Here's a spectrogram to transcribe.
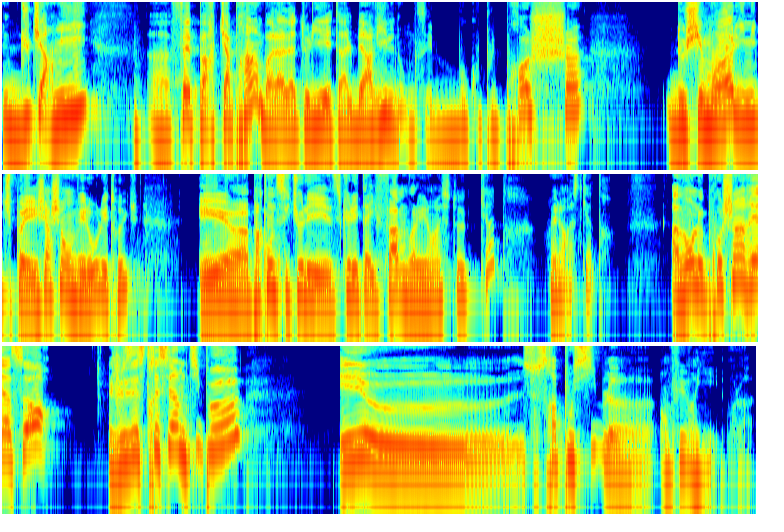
du Carmi, euh, fait par Caprin. Bah là, l'atelier est à Albertville, donc c'est beaucoup plus proche de chez moi. Limite, je peux aller chercher en vélo, les trucs. Et par contre, c'est que les, que les tailles femmes. Voilà, il en reste 4 Ouais, il en reste 4 Avant le prochain réassort, je les ai stressés un petit peu. Et euh, ce sera possible euh, en février. Voilà.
